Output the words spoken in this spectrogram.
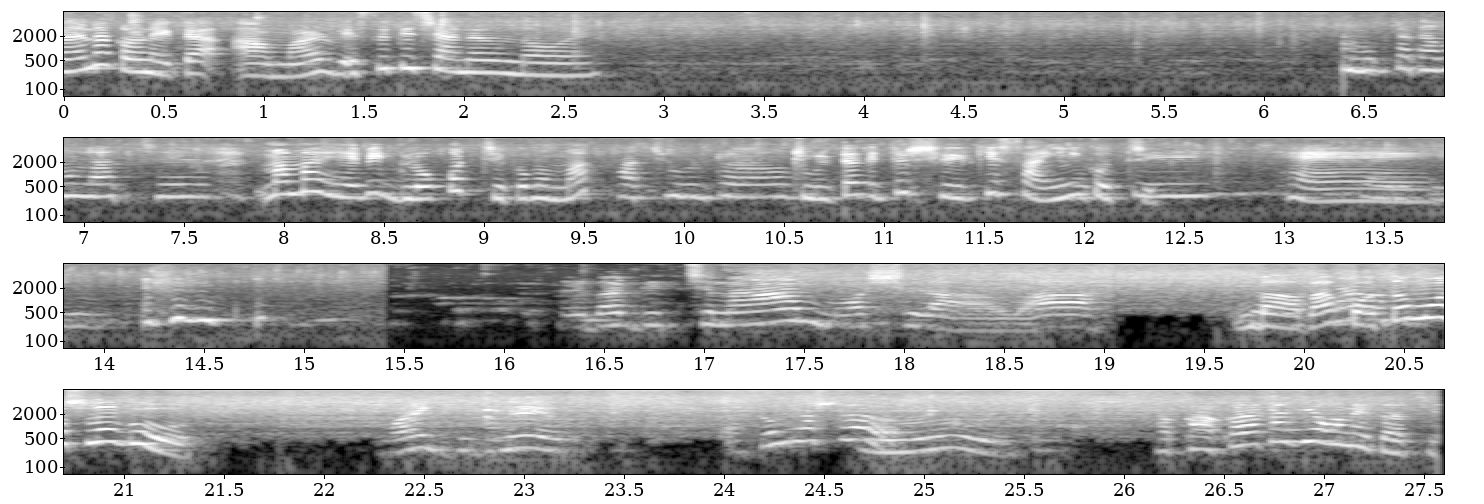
যায় না কারণ এটা আমার রেসিপি চ্যানেল নয়। মুখটা কেমন লাগছে? মামা হেভি গ্লো করছে গো মামা। চুলটা? চুলটা কিন্তু সিল্কি সাইনি করছে। হ্যাঁ। এবার দিচ্ছে মা মশলা বাহ। বাবা কত মশলা গো। মাই গুডনেস এত মশলা? কাঁকড়াটা যে অনেক আছে।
